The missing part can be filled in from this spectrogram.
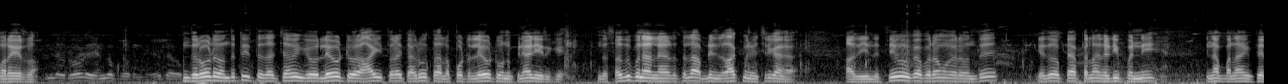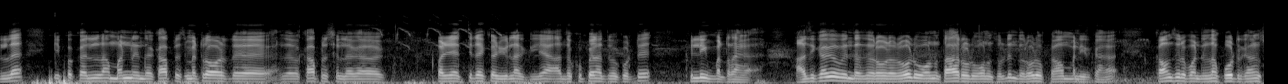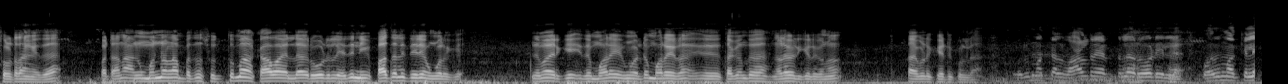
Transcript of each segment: முறையிடுறோம். இந்த ரோடு எங்கே எதுக்காக இந்த ரோடு வந்துட்டு இப்போ தச்சாவும் இங்கே ஒரு லேஅவுட் ஆயிரத்தி தொள்ளாயிரத்தி அறுபத்தாறில் போட்ட லேஅவுட் ஒன்று பின்னாடி இருக்குது இந்த சதுப்பு நில இடத்துல அப்படியே லாக் பண்ணி வச்சுருக்காங்க. அது இந்த திமுக பிரமுகர் வந்து ஏதோ பேப்பர்லாம் ரெடி பண்ணி என்ன பண்ணாங்கன்னு தெரியல. இப்போ கல்லாம் மண் இந்த கார்ப்பரேஷன் மெட்ரோ இந்த கார்ப்பரேஷனில் பழைய திடக்கழிவுலாம் இருக்கு இல்லையா? அந்த குப்பையெல்லாம் தூக்கி போட்டு ஃபில்லிங் பண்ணுறாங்க அதுக்காக இந்த ரோடு ரோடு ஓணும் தார் ரோடு ஓணும் சொல்லிட்டு இந்த ரோடு ஃபார்ம் பண்ணியிருக்காங்க. கவுன்சிலர் பண்ணிட்டு தான் போட்டிருக்காங்கன்னு சொல்கிறாங்க இதை. பட் ஆனால் அங்கே முன்னெல்லாம் பார்த்தா சுத்தமாக காவா இல்லை ரோடு இல்லை எது நீங்கள் பார்த்தாலே தெரியும் உங்களுக்கு. இந்த மாதிரி இருக்குது இது முறை உங்கள்கிட்ட முறையிடும் இது தகுந்த நடவடிக்கை எடுக்கணும். அப்படி கேட்டுக்கொள்ளேன் பொதுமக்கள் வாழ்கிற இடத்துல ரோடு இல்லை. பொதுமக்களே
